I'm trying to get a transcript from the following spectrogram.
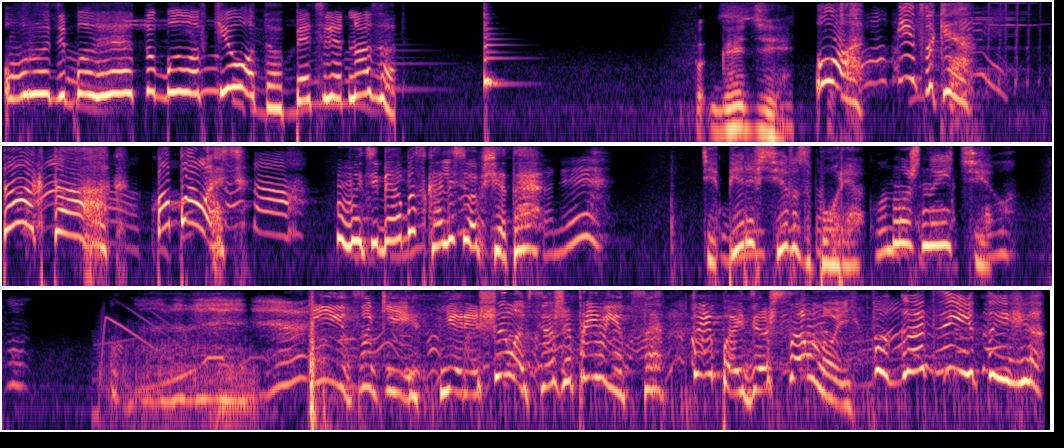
Вроде бы это было в Киото пять лет назад. Погоди. О, Ицуки! Так-так, попалась! Мы тебя обыскались вообще-то. Теперь все в сборе. Можно идти. Ицуки, я решила все же привиться. Ты пойдешь со мной. Погоди ты!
